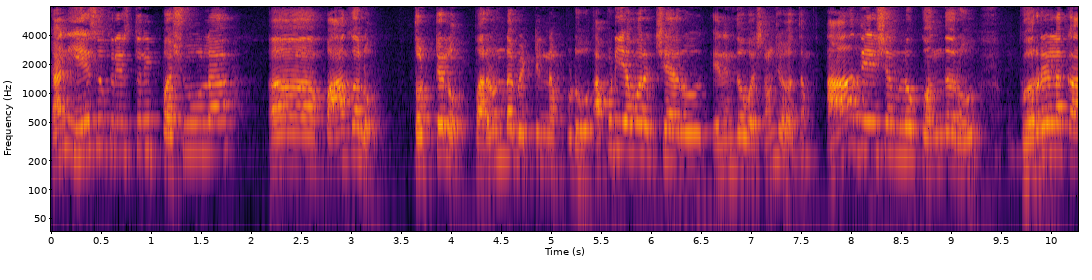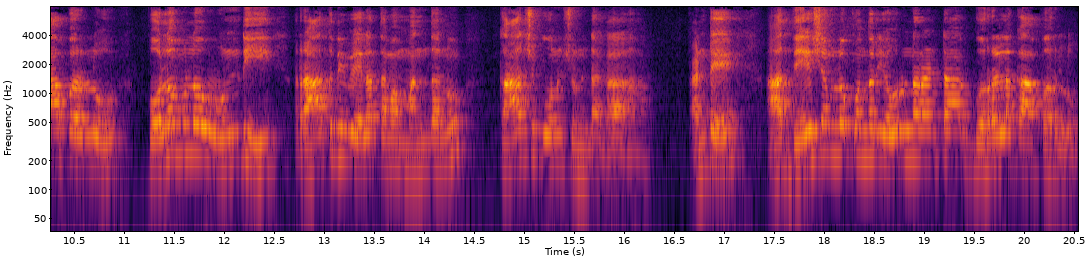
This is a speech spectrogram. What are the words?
కానీ యేసుక్రీస్తుని పశువుల పాకలో తొట్టెలో పరుండబెట్టినప్పుడు అప్పుడు ఎవరు వచ్చారు? ఎనిమిదో వచనం చదువుతాం ఆ దేశంలో కొందరు గొర్రెల కాపరులు పొలంలో ఉండి రాత్రి వేళ తమ మందను కాచుకొనుచుండగా. అంటే ఆ దేశంలో కొందరు ఎవరున్నారంట? గొర్రెల కాపరులు.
